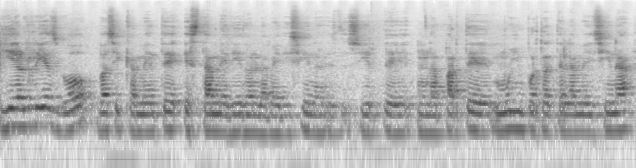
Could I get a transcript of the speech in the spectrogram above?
y el riesgo básicamente está medido en la medicina, es decir, eh, una parte muy importante de la medicina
